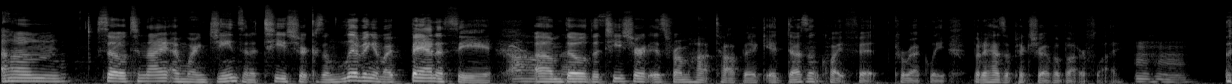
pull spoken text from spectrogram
um so tonight i'm wearing jeans and a t-shirt because i'm living in my fantasy Oh, um though the t-shirt is from hot topic it doesn't quite fit correctly but it has a picture of a butterfly Mm-hmm.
